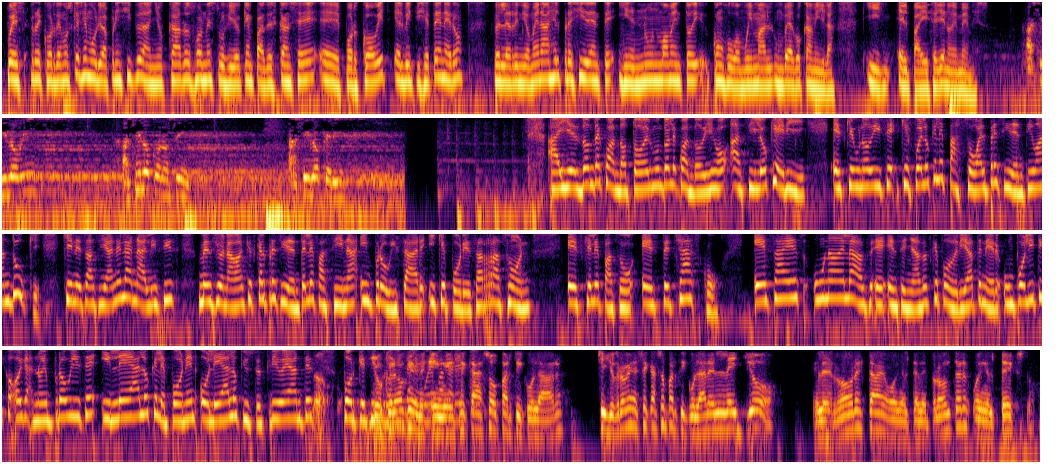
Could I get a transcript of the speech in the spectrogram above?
pues recordemos que se murió a principio de año Carlos Holmes Trujillo, que en paz descanse eh, por COVID, el 27 de enero, pues le rindió homenaje el presidente y en un momento conjugó muy mal un verbo, Camila, y el país se llenó de memes. Así lo vi, así lo conocí, así lo querí. Ahí es donde cuando a todo el mundo le cuando dijo así lo querí, es que uno dice, ¿qué fue lo que le pasó al presidente Iván Duque? Quienes hacían el análisis mencionaban que es que al presidente le fascina improvisar y que por esa razón es que le pasó este chasco. Esa es una de las eh, enseñanzas que podría tener un político. Oiga, no improvise y lea lo que le ponen o lea lo que usted escribe antes, porque si yo improvisa creo que le puede en, pasar en ese caso particular, sí, yo creo que en ese caso particular él leyó. El error está o en el teleprompter o en el texto.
